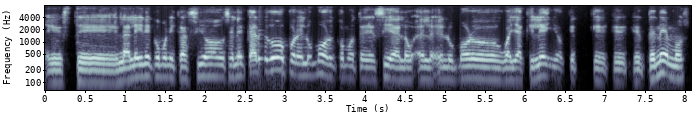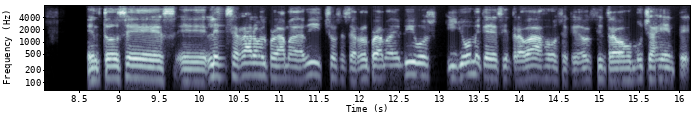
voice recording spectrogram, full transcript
este, la ley de comunicación se le cargó por el humor, como te decía, el, el, humor guayaquileño que, que, tenemos. Entonces, eh, le cerraron el programa de Davicho, se cerró el programa de vivos y yo me quedé sin trabajo, se quedó sin trabajo mucha gente.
